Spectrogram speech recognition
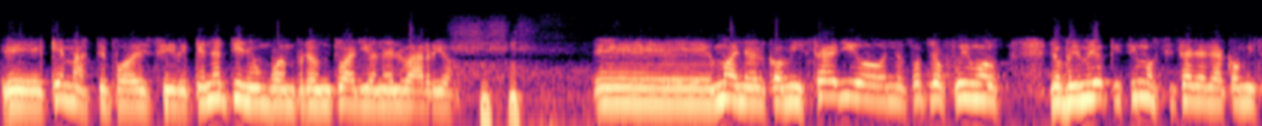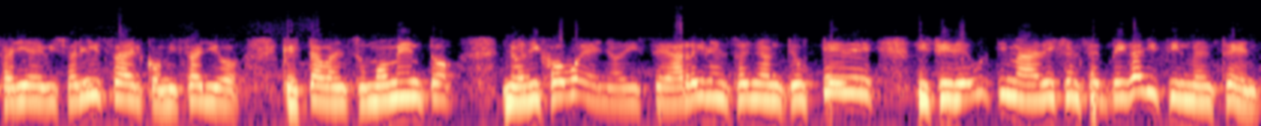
eh, ¿Qué más te puedo decir? Que no tiene un buen prontuario en el barrio. Eh, bueno, el comisario, nosotros fuimos, lo primero que hicimos es ir a la comisaría de Villaliza, el comisario que estaba en su momento nos dijo, bueno, dice, arreglen sueño entre ustedes, y si de última déjense pegar y fílmense.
